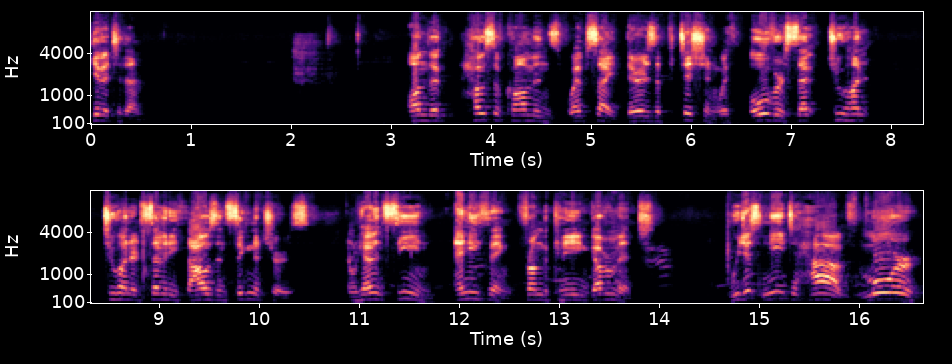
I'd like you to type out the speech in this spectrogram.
give it to them. On the House of Commons website, there is a petition with over 270,000 signatures, and we haven't seen anything from the Canadian government. We just need to have more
